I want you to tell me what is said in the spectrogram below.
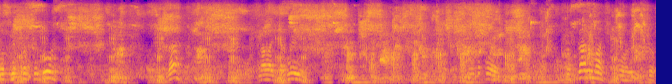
После процедур. Да? Давай, корми их. Что такое? Сосками мать? О, что?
